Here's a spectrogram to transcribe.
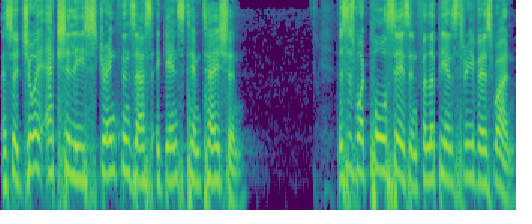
And so joy actually strengthens us against temptation. This is what Paul says in Philippians 3, verse 1.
